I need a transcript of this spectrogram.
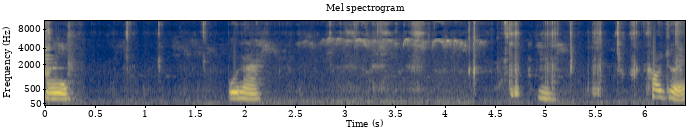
ปู ปูนาเข้าเฉย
